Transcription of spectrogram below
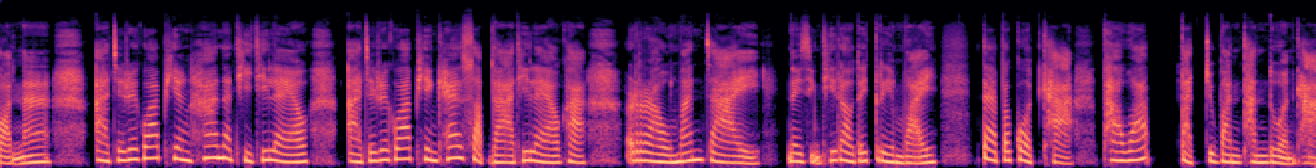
ก่อนหน้า อาจจะเรียกว่าเพียง 5 นาทีที่แล้ว อาจจะเรียกว่าเพียงแค่สัปดาห์ที่แล้วค่ะ เรามั่นใจในสิ่งที่เราได้เตรียมไว้ แต่ปรากฏค่ะ ภาวะปัจจุบันทันด่วนค่ะ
